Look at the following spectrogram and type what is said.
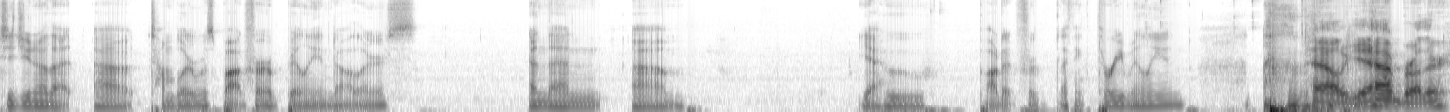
did you know that uh, Tumblr was bought for a billion dollars, and then um, Yahoo bought it for I think three million. Hell yeah, brother.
